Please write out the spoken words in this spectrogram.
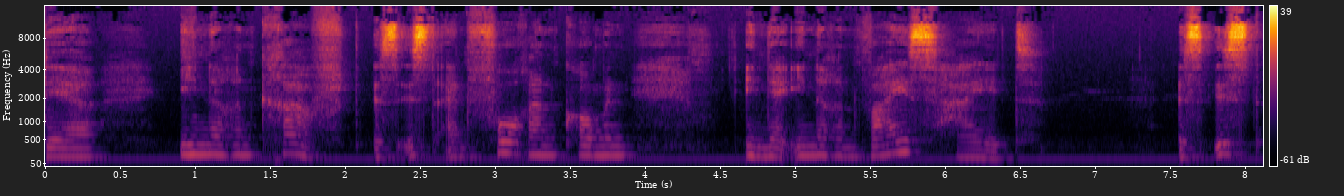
der inneren Kraft. Es ist ein Vorankommen in der inneren Weisheit. Es ist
